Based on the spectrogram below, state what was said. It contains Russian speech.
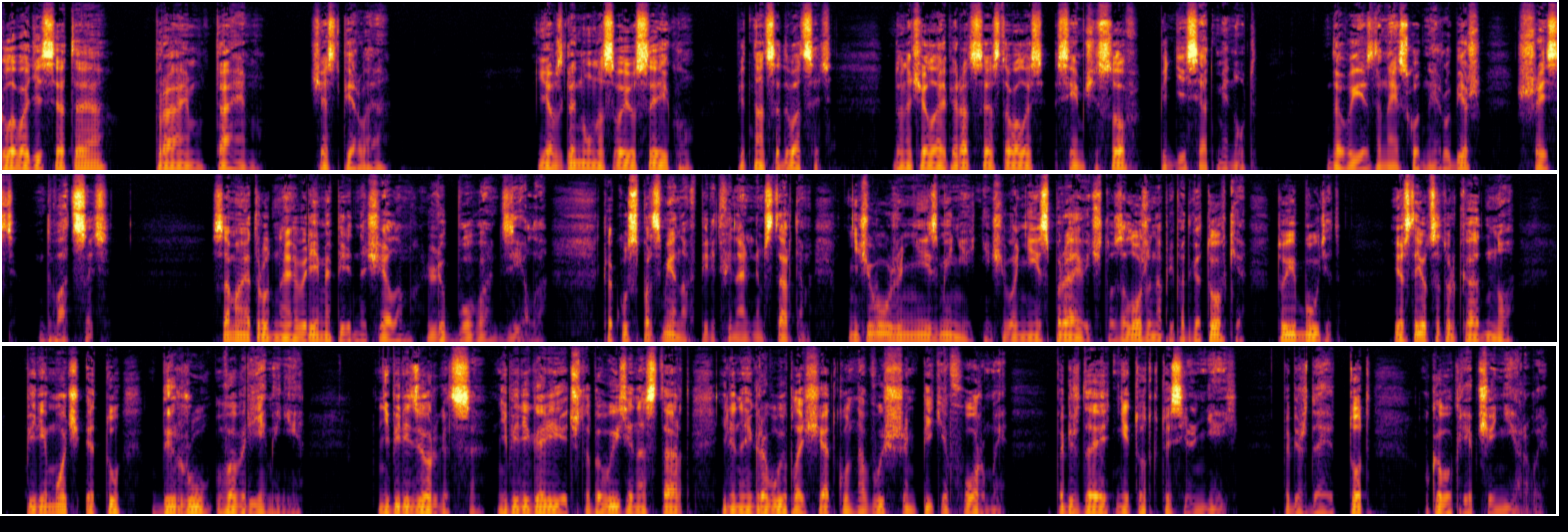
Глава 10. Prime Time. Часть первая. Я взглянул на свою сейку. 15.20. До начала операции оставалось 7 часов 50 минут. До выезда на исходный рубеж 6.20. Самое трудное время перед началом любого дела. Как у спортсменов перед финальным стартом. Ничего уже не изменить, ничего не исправить. Что заложено при подготовке, то и будет – и остается только одно — перемочь эту дыру во времени. Не передергаться, не перегореть, чтобы выйти на старт или на игровую площадку на высшем пике формы. Побеждает не тот, кто сильней. Побеждает тот, у кого крепче нервы.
